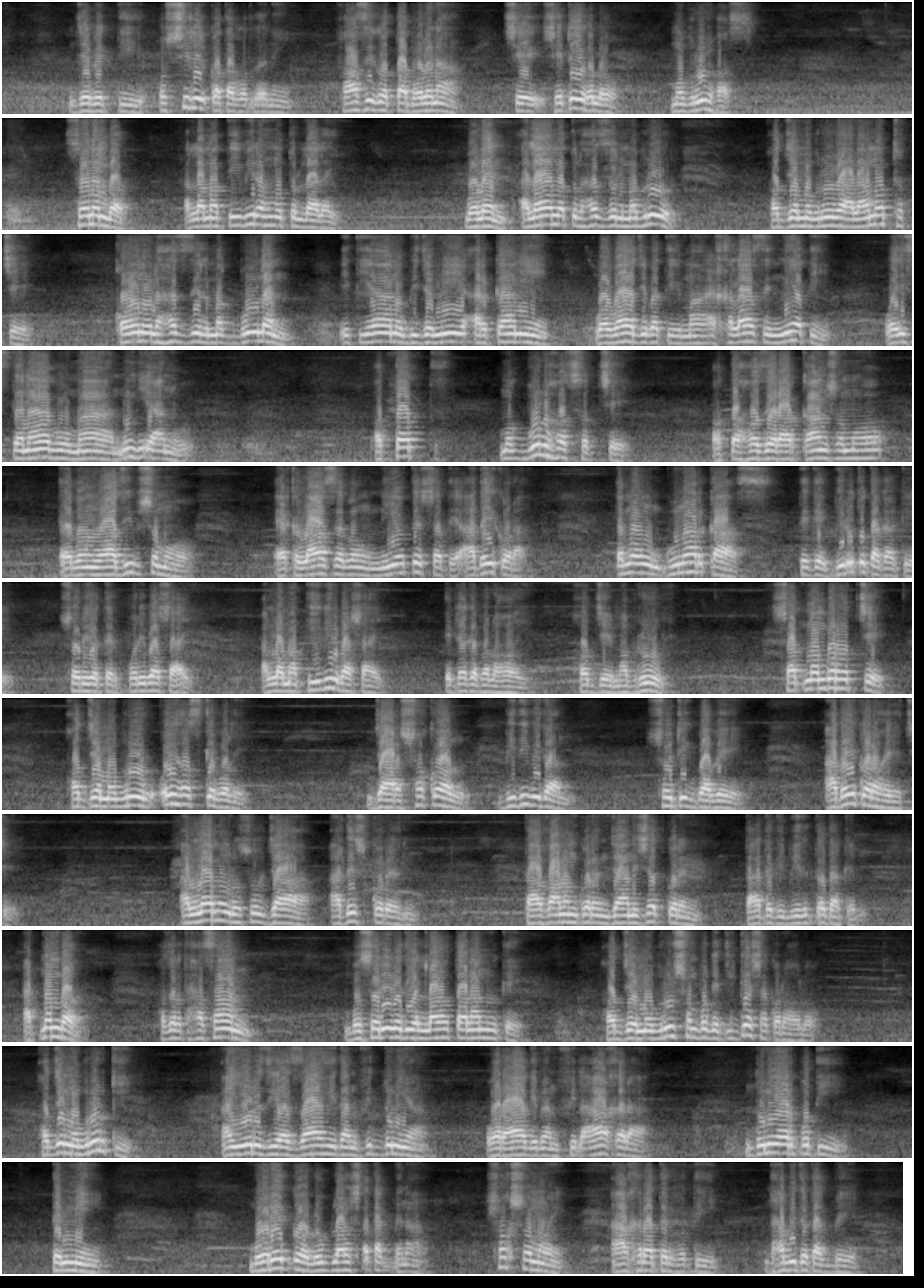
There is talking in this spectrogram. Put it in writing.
যে ব্যক্তি অশ্লীল কথা বলেনি ফাঁসি কথা বলে না, সে, সেটাই হলো মবরুর হজ। ছয় নম্বর, আল্লামা তিবি রহমতুল্লাহ আলাই বলেন, আলামাতুল হজ্জুল মবরুর হজ্জে মবরুর আলামত হচ্ছে কৌনুল হজ্জিল মকবুলান ইতিয়ান বিজমি আরকানি ওয়াজিবাতি মা এখলাস নিয়তি ও ইস্তানাবু মা নুহিয়ানহু অর্থাৎ মকবুল হজ হচ্ছে, অর্থাৎ হজের আর কানসমূহ এবং ওয়াজিব সমূহ একলাস এবং নিয়তের সাথে আদায় করা এবং গুনার কাজ থেকে বিরত থাকাকে শরীয়তের পরিভাষায়, আল্লামা তিবির ভাষায় এটাকে বলা হয় হজ্জে মাবরুর। সাত নম্বর হচ্ছে, হজ্জে মবরুর ওই হজকে বলে যার সকল বিধিবিধান সঠিকভাবে আদায় করা হয়েছে। আল্লাহ এবং রসুল যা আদেশ করেন, তা পালন করেন, যা নিষেধ করেন, তা থেকে বিরত থাকেন। আট নম্বর হজরত হাসান বসরি রদি আল্লাহ তালানুকে হজ্জে মবরুর সম্পর্কে জিজ্ঞাসা করা হলো। হজ্জে মবরুর কি? আইয়ুরজিয়া জাহিদান ফিদ দুনিয়া ও রাগিবান ফিল আখরা। দুনিয়ার প্রতি তেমনি বৈরাগ্য লোভ লালসা থাকবে না। সবসময় আখরাতের প্রতি ধাবিত থাকবে।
